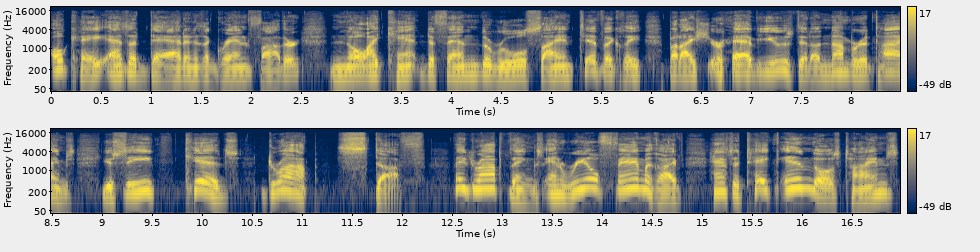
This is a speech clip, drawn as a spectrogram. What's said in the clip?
okay, as a dad and as a grandfather, no, I can't defend the rule scientifically, but I sure have used it a number of times. You see, kids drop stuff. They drop things, and real family life has to take in those times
